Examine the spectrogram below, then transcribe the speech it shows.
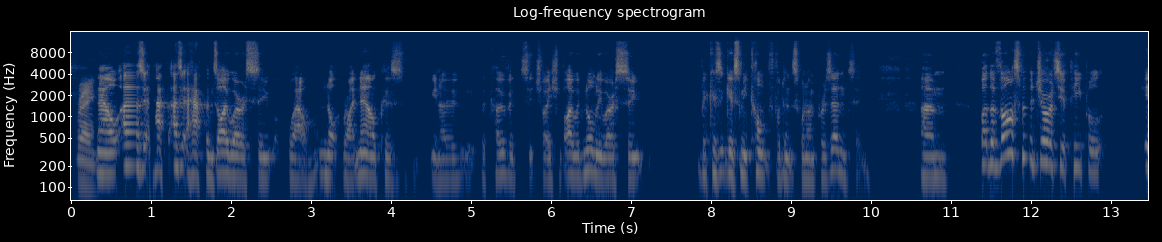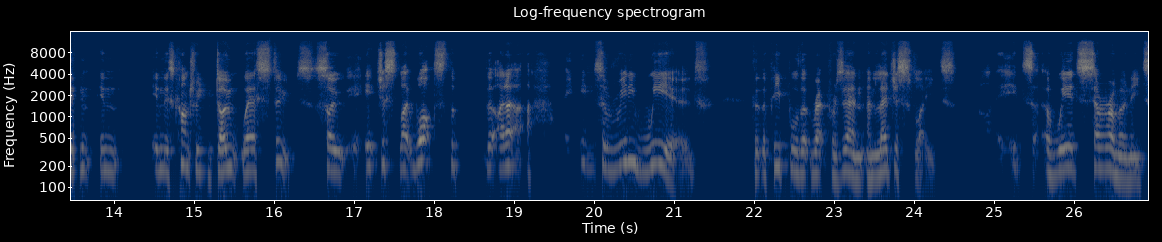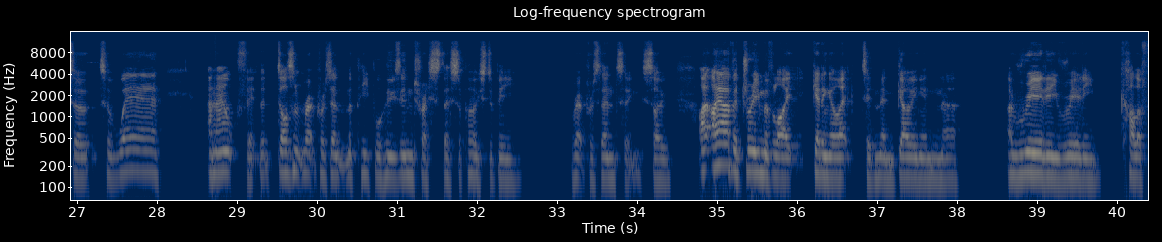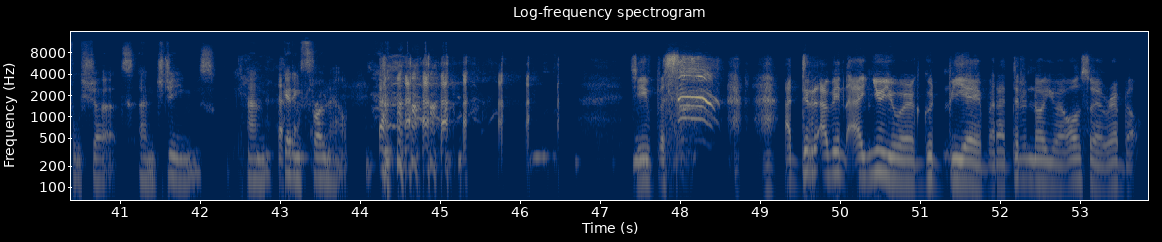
right. Now, as it hap- as it happens, I wear a suit. Well, not right now because you know the COVID situation, but I would normally wear a suit because it gives me confidence when I'm presenting. Um, but the vast majority of people in in in this country don't wear suits, so it, it just like what's the the I don't, it's a really weird that the people that represent and legislate it's a weird ceremony to to wear an outfit that doesn't represent the people whose interests they're supposed to be representing. So I, I have a dream of like getting elected and then going in uh, a really, really colourful shirt and jeans and getting thrown out. Jeepers. I did. I mean, I knew you were a good BA, but I didn't know you were also a rebel.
